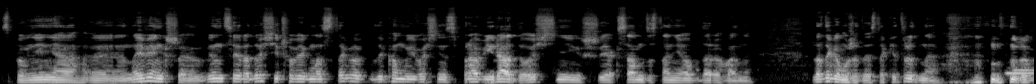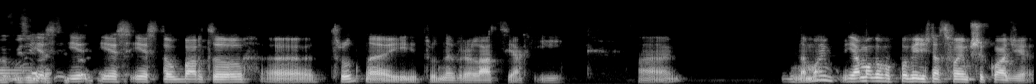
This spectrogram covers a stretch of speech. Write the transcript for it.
spełnienia e, największe. Więcej radości człowiek ma z tego, gdy komuś właśnie sprawi radość, niż jak sam zostanie obdarowany. Dlatego może to jest takie trudne, żeby później... Jest, jest, jest to bardzo e, trudne i trudne w relacjach i e, na moim, ja mogę powiedzieć na swoim przykładzie,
